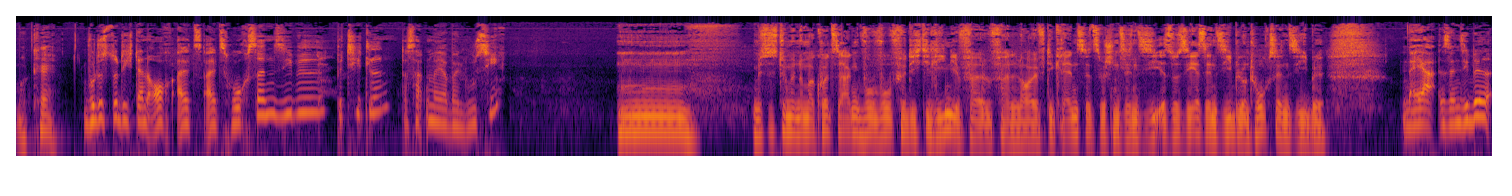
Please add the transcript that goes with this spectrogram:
Okay. Würdest du dich dann auch als, als hochsensibel betiteln? Das hatten wir ja bei Lucy. Mmh. Müsstest du mir noch mal kurz sagen, wo, wo für dich die Linie ver, verläuft, die Grenze zwischen sensi also sehr sensibel und hochsensibel? Naja, sensibel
